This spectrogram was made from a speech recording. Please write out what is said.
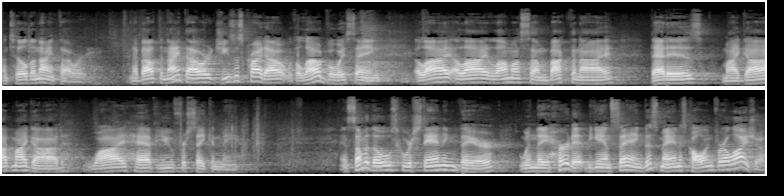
until the ninth hour. And about the ninth hour, Jesus cried out with a loud voice, saying, Eli, Eli, Lama Sabachthani, that is, My God, my God, why have you forsaken me? And some of those who were standing there, when they heard it, began saying, This man is calling for Elijah.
